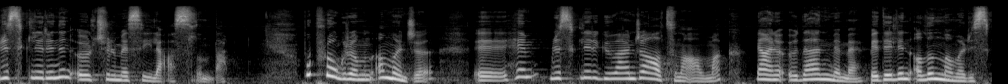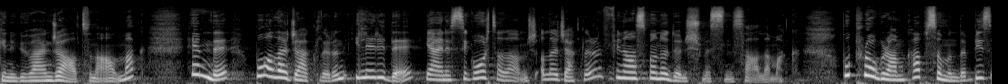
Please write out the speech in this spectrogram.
risklerinin ölçülmesiyle aslında. Bu programın amacı e, hem riskleri güvence altına almak yani ödenmeme, bedelin alınmama riskini güvence altına almak hem de bu alacakların ileride yani sigortalanmış alacakların finansmana dönüşmesini sağlamak. Bu program kapsamında biz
